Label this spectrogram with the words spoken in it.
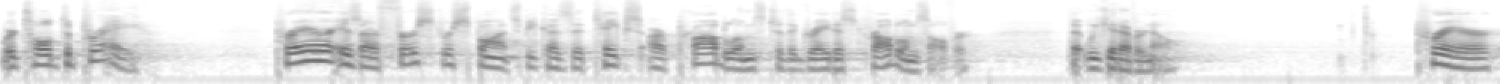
we're told to pray. Prayer is our first response because it takes our problems to the greatest problem solver that we could ever know. Prayer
